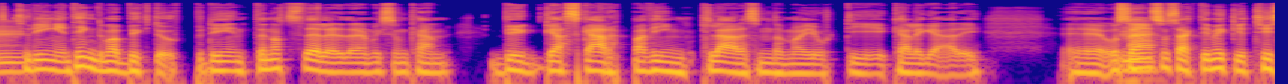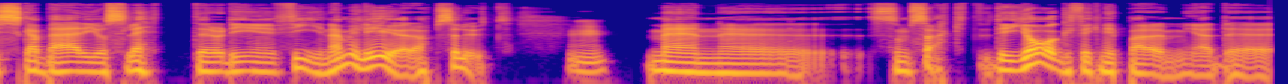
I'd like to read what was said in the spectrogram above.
Mm. Så det är ingenting de har byggt upp. Det är inte något ställe där de liksom kan bygga skarpa vinklar som de har gjort i Caligari. Eh, och sen Nej. som sagt, det är mycket tyska berg och slätter och det är fina miljöer, absolut. Mm. Men eh, som sagt, det jag förknippar med, eh,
